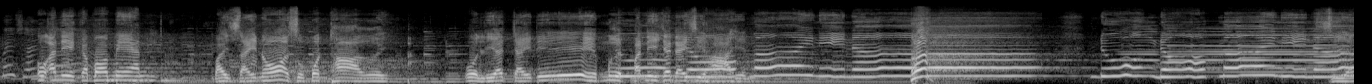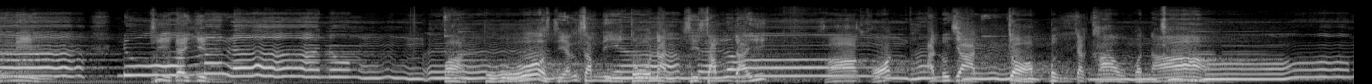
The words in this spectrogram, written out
ไม่ใช่โอ้อันนี้ก็บ่แมนใบใส่นอสุบนท่าเอ้ยโอ้เหลียใจเดิมืดปันนี้จะได้สิหาเห็นดอกไม้นี่นะ ได้ยินมะลานงเอ่ยปาดโตเสียงสำนีโตนั่นสิสำใดข้าขออนุญาตจอบเบิ่งจะเข้าวก่อนนะหอม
